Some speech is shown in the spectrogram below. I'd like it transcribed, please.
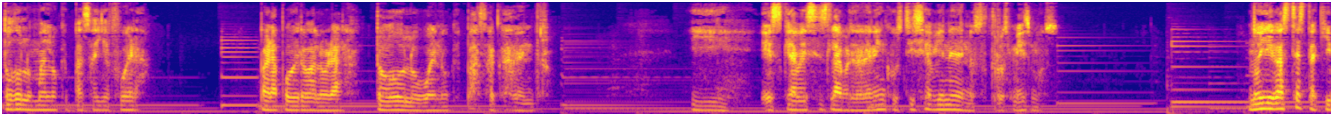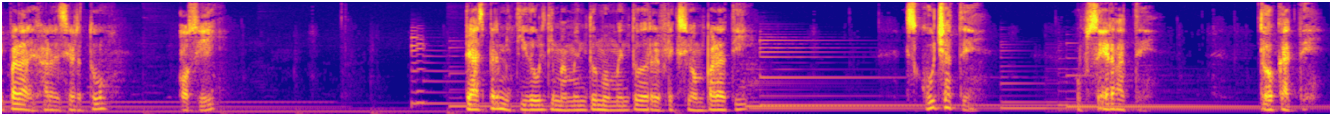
todo lo malo que pasa allá afuera para poder valorar todo lo bueno que pasa acá adentro. Y es que a veces la verdadera injusticia viene de nosotros mismos. No llegaste hasta aquí para dejar de ser tú, ¿o sí? ¿Te has permitido últimamente un momento de reflexión para ti? Escúchate, obsérvate, tócate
